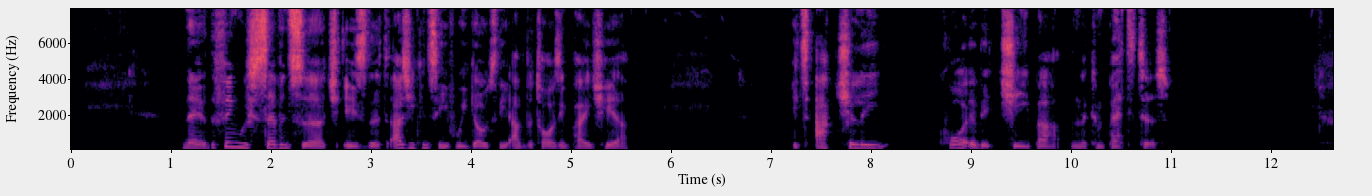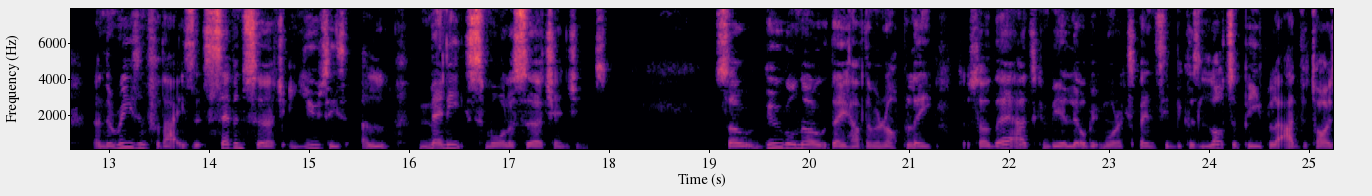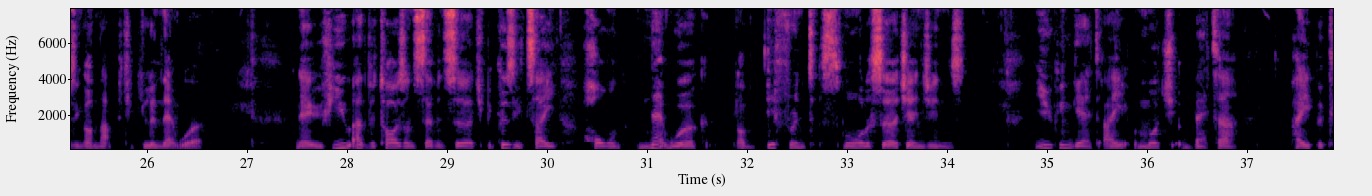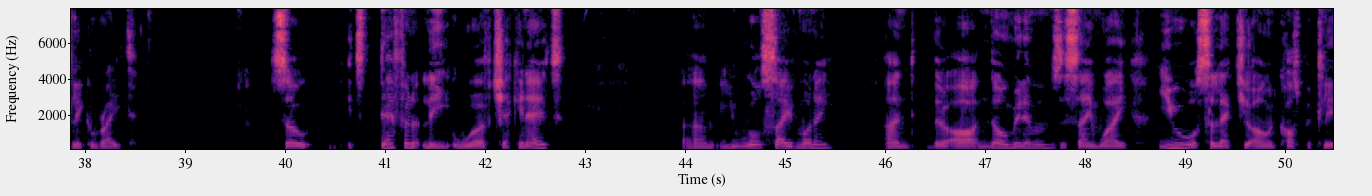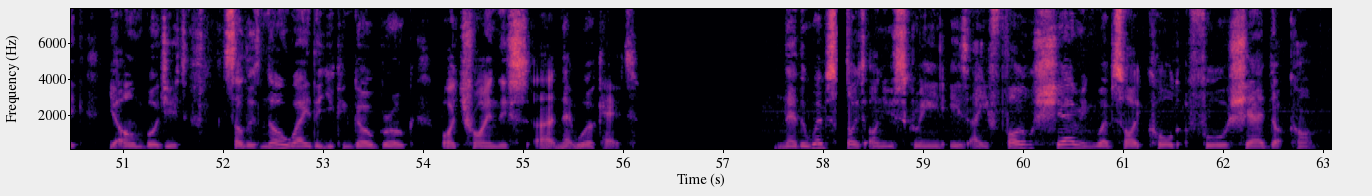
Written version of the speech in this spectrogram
Now, the thing with 7Search is that, as you can see, if we go to the advertising page here, it's actually quite a bit cheaper than the competitors. And the reason for that is that 7Search uses a, many smaller search engines. So Google know they have the monopoly, so their ads can be a little bit more expensive because lots of people are advertising on that particular network. Now, if you advertise on 7Search, because it's a whole network of different smaller search engines, you can get a much better pay-per-click rate. So it's definitely worth checking out. Um, you will save money and there are no minimums the same way. You will select your own cost per click, your own budget, so there's no way that you can go broke by trying this uh, network out. Now the website on your screen is a file sharing website called 4shared.com.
